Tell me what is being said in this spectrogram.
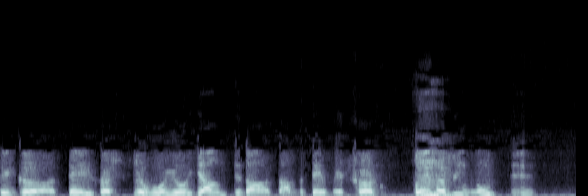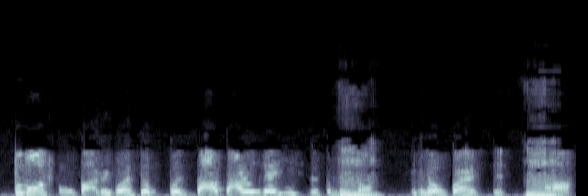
这个这个事故又殃及到咱们这位车主，所以它是一种几多重法律关系混杂杂糅在一起的这么一种、一种关系、嗯啊。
